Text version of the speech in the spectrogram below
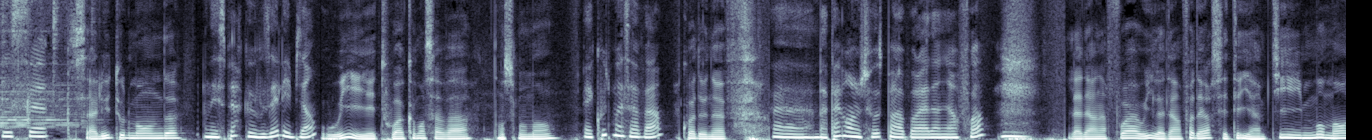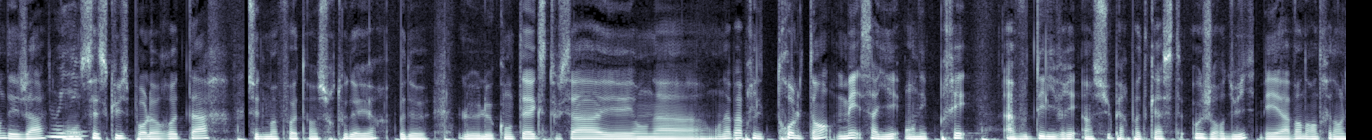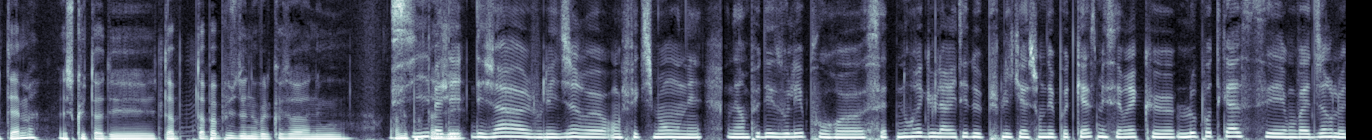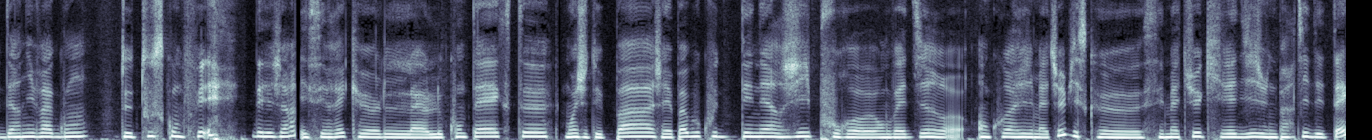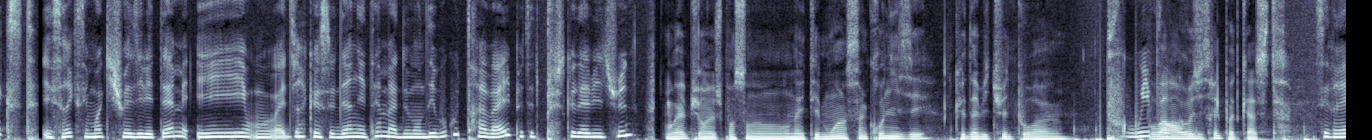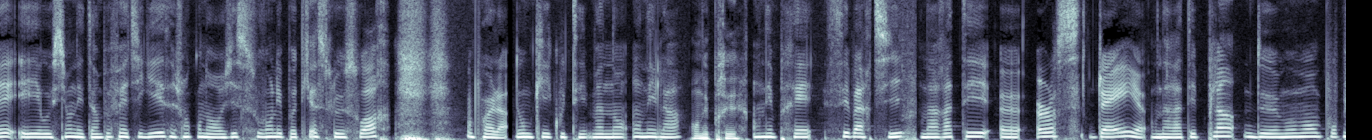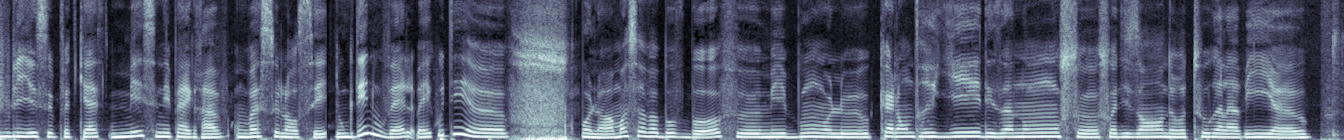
tous. Salut tout le monde. On espère que vous allez bien. Oui, et toi, comment ça va en ce moment? Bah écoute, moi ça va. Quoi de neuf? Euh, bah pas grand chose par rapport à la dernière fois. La dernière fois, oui, la dernière fois d'ailleurs, c'était il y a un petit moment déjà. Oui. On s'excuse pour le retard. C'est de ma faute, hein, surtout d'ailleurs. De, le, le contexte, tout ça, et on a, on n'a pas pris trop le temps, mais ça y est, on est prêt à vous délivrer un super podcast aujourd'hui. Mais avant de rentrer dans le thème, est-ce que t'as des, t'as, t'as pas plus de nouvelles que ça à nous Si, bah, déjà, je voulais dire, euh, effectivement, on est, on est un peu désolé pour euh, cette non-régularité de publication des podcasts, mais c'est vrai que le podcast, c'est, on va dire, le dernier wagon de tout ce qu'on fait déjà. Et c'est vrai que la- le contexte, moi, j'étais pas, j'avais pas beaucoup d'énergie pour, euh, on va dire, euh, encourager Mathieu, puisque c'est Mathieu qui rédige une partie des textes. Et c'est vrai que c'est moi qui choisis les thèmes. Et on va dire que ce dernier thème a demandé beaucoup de travail, peut-être plus que d'habitude. Ouais, puis euh, je pense qu'on on a été moins synchronisé que d'habitude pour euh, Pour- oui, pouvoir pour- enregistrer le podcast. C'est vrai. Et aussi, on était un peu fatigués, sachant qu'on enregistre souvent les podcasts le soir. voilà. Donc, écoutez, maintenant, on est là, On est prêt. on est prêt, c'est parti. On a raté euh, Earth Day, on a raté plein de moments pour publier ce podcast, mais ce n'est pas grave, on va se lancer. Donc, des nouvelles. Bah, écoutez, euh, pff, voilà, moi ça va bof bof, euh, mais bon, le calendrier des annonces, soi-disant, de retour à la vie,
